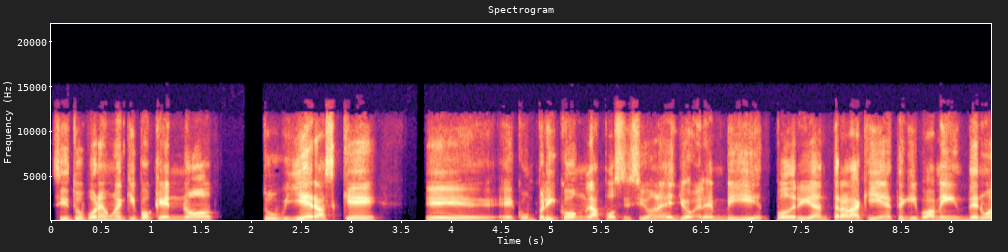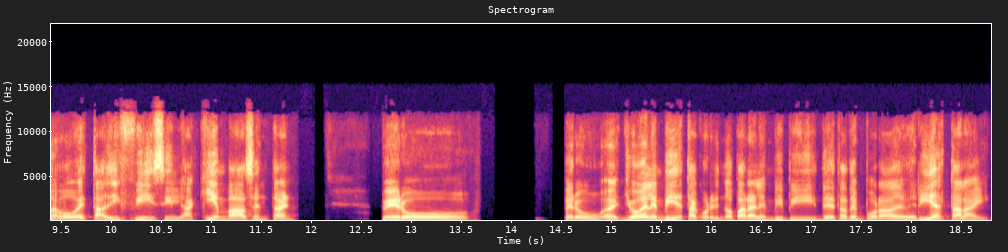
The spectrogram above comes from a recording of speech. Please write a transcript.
Si tú pones un equipo que no tuvieras que eh, eh, cumplir con las posiciones, Joel Embiid podría entrar aquí en este equipo. A mí, de nuevo, está difícil a quién vas a sentar. Pero, pero eh, Joel Embiid está corriendo para el MVP de esta temporada. Debería estar ahí.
